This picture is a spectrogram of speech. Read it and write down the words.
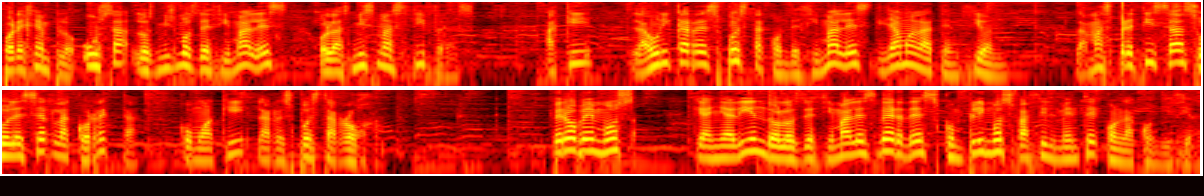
Por ejemplo, usa los mismos decimales o las mismas cifras. Aquí, la única respuesta con decimales llama la atención. La más precisa suele ser la correcta, como aquí la respuesta roja. Pero vemos que añadiendo los decimales verdes cumplimos fácilmente con la condición.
